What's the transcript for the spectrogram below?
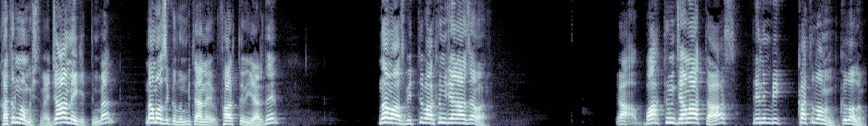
katılmamıştım. Yani camiye gittim ben. Namazı kıldım bir tane farklı bir yerde. Namaz bitti baktım cenaze var. Ya baktım cemaat da az. Dedim bir katılalım kılalım.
